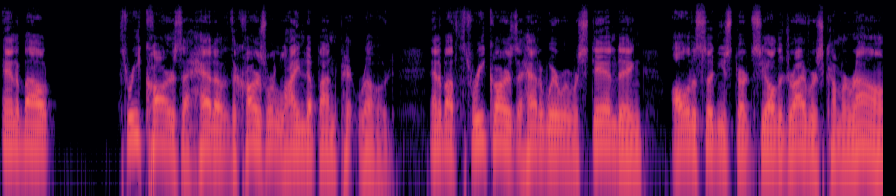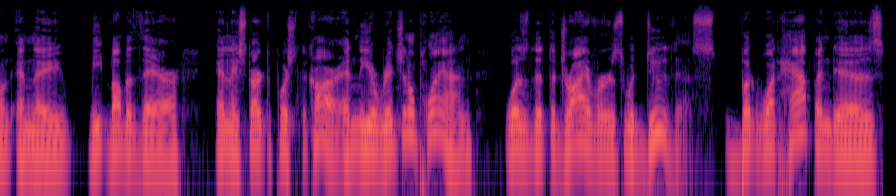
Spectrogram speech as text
and about three cars ahead of the cars were lined up on pit road, and about three cars ahead of where we were standing, all of a sudden you start to see all the drivers come around, and they meet Bubba there, and they start to push the car. And the original plan was that the drivers would do this, but what happened is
